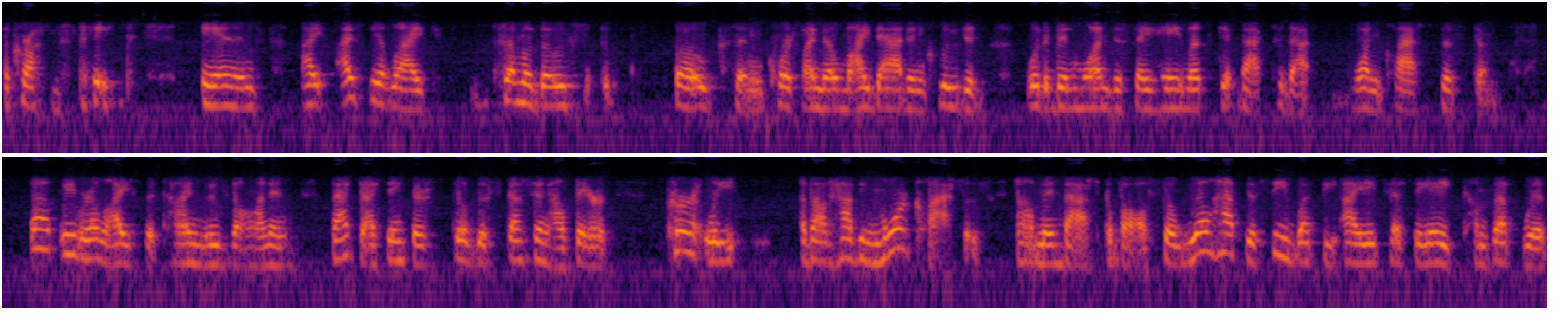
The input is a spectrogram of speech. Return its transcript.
across the state. And I, I feel like some of those folks, and of course I know my dad included, would have been one to say, hey, let's get back to that one class system. But we realized that time moved on. And in fact, I think there's still discussion out there currently about having more classes um, in basketball. So we'll have to see what the IHSAA comes up with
